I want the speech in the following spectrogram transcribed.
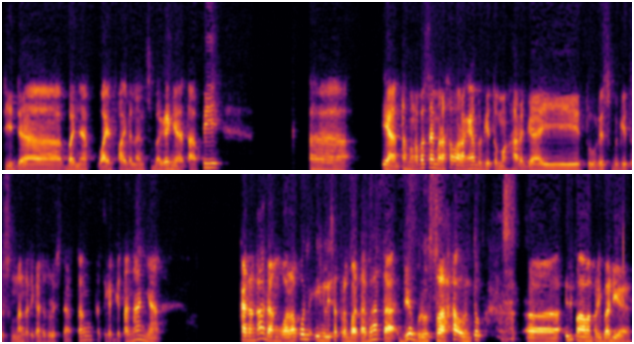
tidak banyak wifi dan lain sebagainya, tapi uh, ya entah mengapa saya merasa orangnya begitu menghargai turis, begitu senang ketika ada turis datang. Ketika kita nanya, kadang-kadang walaupun Inggrisnya terbata-bata, dia berusaha untuk uh, ini pengalaman pribadi ya,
